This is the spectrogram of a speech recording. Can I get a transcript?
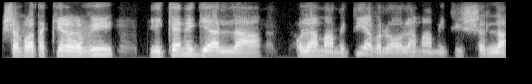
שברה את הקיר הרביעי, היא כן הגיעה לעולם האמיתי, אבל לא העולם האמיתי שלה,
